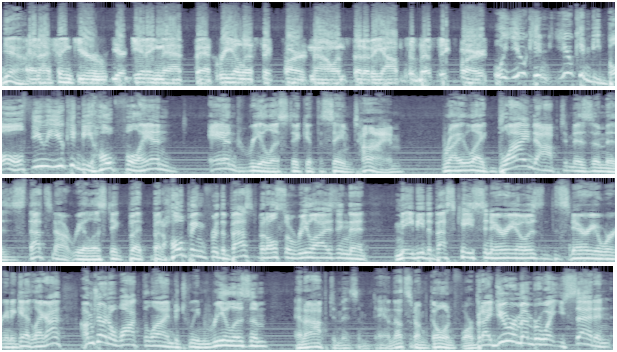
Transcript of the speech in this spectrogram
Yeah. And I think you're you're getting that that realistic part now instead of the optimistic part. Well, you can you can be both. You you can be hopeful and and realistic at the same time, right? Like blind optimism is that's not realistic, but but hoping for the best, but also realizing that maybe the best case scenario isn't the scenario we're going to get. Like I I'm trying to walk the line between realism and optimism, Dan. That's what I'm going for. But I do remember what you said and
